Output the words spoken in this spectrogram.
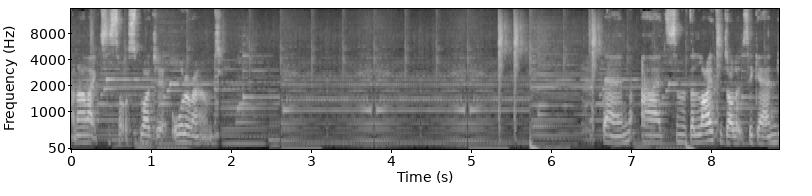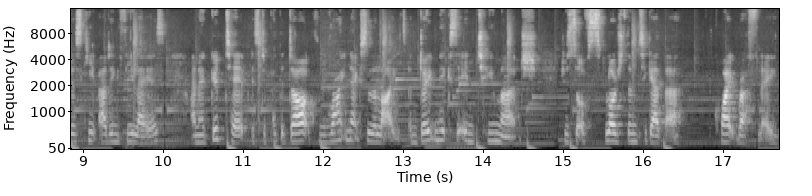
And I like to sort of splodge it all around. Then add some of the lighter dollops again, just keep adding a few layers. And a good tip is to put the dark right next to the light and don't mix it in too much just sort of splodge them together quite roughly.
